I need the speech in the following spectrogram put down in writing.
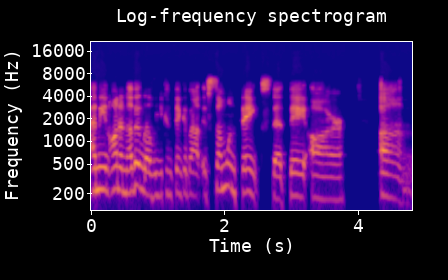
I mean, on another level, you can think about if someone thinks that they are, um,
